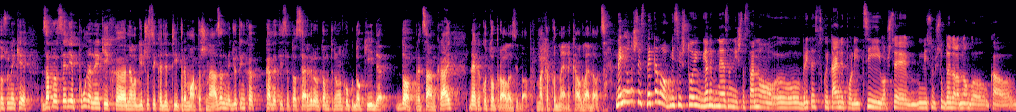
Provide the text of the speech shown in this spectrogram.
to su neke, zapravo serija je puna nekih e, nelogičnosti kad je ti premotaš nazad, međutim, ka, kada ti se to servira u tom trenutku dok ide do pred sam kraj, nekako to prolazi dobro, makar kod mene kao gledaoca. Meni ono što je smetalo, mislim što, ja ne, ne znam ništa stvarno o britanskoj tajnoj policiji, uopšte nisam što gledala mnogo kao,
